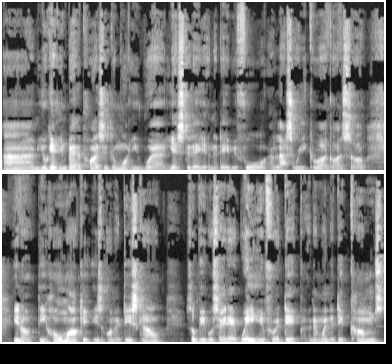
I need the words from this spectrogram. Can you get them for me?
um, you're getting better prices than what you were yesterday and the day before and last week, All right, guys? So, you know, the whole market is on a discount. Some people say they're waiting for a dip, and then when the dip comes,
